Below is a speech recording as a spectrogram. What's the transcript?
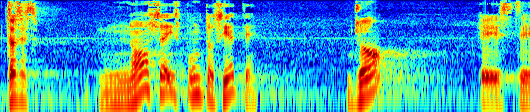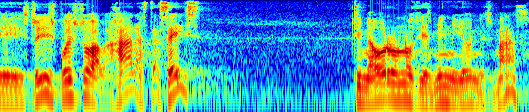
Entonces, no 6.7. Yo este, estoy dispuesto a bajar hasta 6 si me ahorro unos 10 mil millones más.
